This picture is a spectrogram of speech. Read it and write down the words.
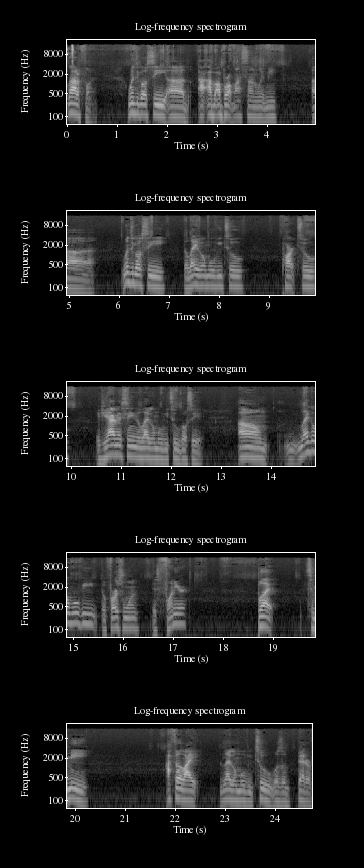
A lot of fun. Went to go see. Uh, I, I brought my son with me. Uh, went to go see the Lego Movie Two, Part Two. If you haven't seen the Lego Movie Two, go see it. Um, Lego Movie, the first one, is funnier, but to me, I feel like Lego Movie 2 was a better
